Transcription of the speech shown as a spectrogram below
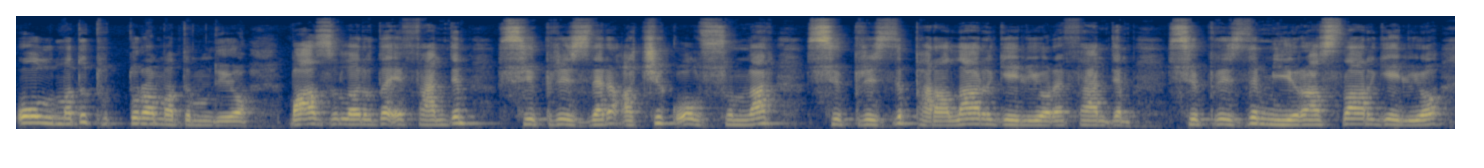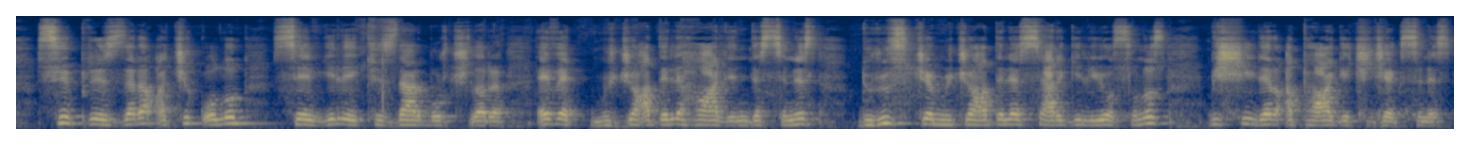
olmadı tutturamadım diyor. Bazıları da efendim sürprizlere açık olsunlar. Sürprizli paralar geliyor efendim. Sürprizli miraslar geliyor. Sürprizlere açık olun sevgili ikizler burçları. Evet mücadele halindesiniz. Dürüstçe mücadele sergiliyorsunuz. Bir şeyleri atağa geçeceksiniz.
